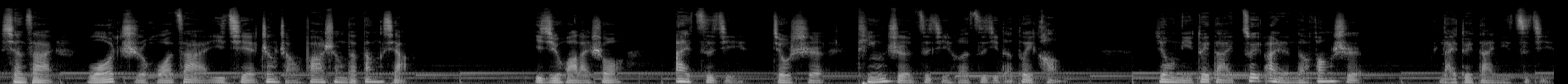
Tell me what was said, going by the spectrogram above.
现在我只活在一切正常发生的当下。一句话来说，爱自己就是停止自己和自己的对抗，用你对待最爱人的方式来对待你自己。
